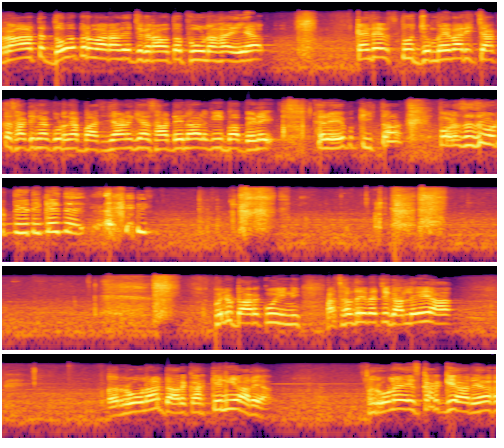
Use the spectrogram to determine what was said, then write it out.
ਰਾਤ ਦੋ ਪਰਿਵਾਰਾਂ ਦੇ ਜਗਰਾਉਂ ਤੋਂ ਫੋਨ ਆਏ ਆ। ਕਹਿੰਦੇ, ਤੂੰ ਜ਼ਿੰਮੇਵਾਰੀ ਚੱਕ, ਸਾਡੀਆਂ ਕੁੜੀਆਂ ਬਚ ਜਾਣਗੀਆਂ, ਸਾਡੇ ਨਾਲ ਵੀ ਬਾਬੇ ਨੇ ਰੇਪ ਕੀਤਾ। ਪੁਲਿਸ ਸੁਣਦੀ ਨਹੀਂ ਕਹਿੰਦੇ। ਮੈਨੂੰ ਡਰ ਕੋਈ ਨਹੀਂ ਅਸਲ ਦੇ ਵਿੱਚ ਗੱਲ ਇਹ ਆ, ਰੋਣਾ ਡਰ ਕਰਕੇ ਨਹੀਂ ਆ ਰਿਹਾ। ਰੋਣਾ ਇਸ ਕਰਕੇ ਆ ਰਿਹਾ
